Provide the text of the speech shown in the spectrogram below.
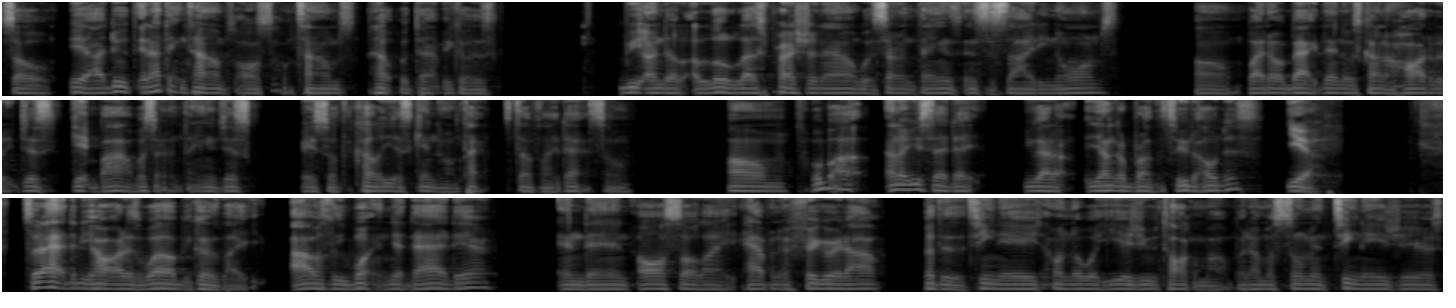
So yeah, I do, and I think times also times help with that because we under a little less pressure now with certain things in society norms. Um, but I know back then it was kind of harder to just get by with certain things, just based off the color of your skin, on type stuff like that. So, um, what about? I know you said that you got a younger brother, so you the oldest. Yeah. So that had to be hard as well because like obviously wanting your dad there, and then also like having to figure it out. Whether it's a teenage, I don't know what years you were talking about, but I'm assuming teenage years,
